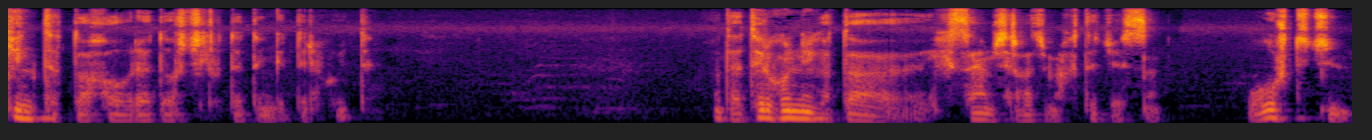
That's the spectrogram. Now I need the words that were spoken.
гинт одоо ховроод өөрчлөгдөд ингээд ирэх үед одоо тэр хүнийг одоо их саймширгаж магтаж байсан. Өөрт чинь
